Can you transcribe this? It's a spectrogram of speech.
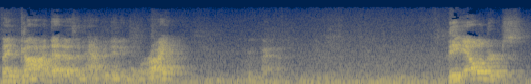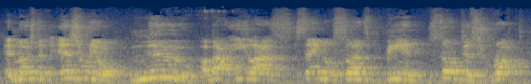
Thank God that doesn't happen anymore, right? The elders and most of Israel knew about Eli's, Samuel's sons being so disrupt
